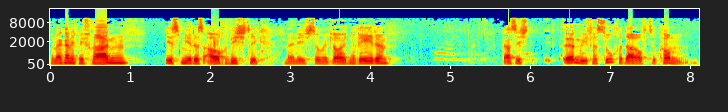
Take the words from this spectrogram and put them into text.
Und dann kann ich mich fragen, ist mir das auch wichtig, wenn ich so mit Leuten rede, dass ich irgendwie versuche, darauf zu kommen,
